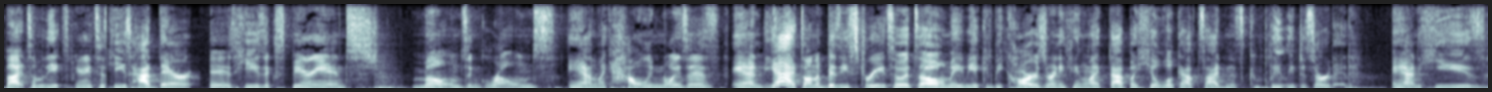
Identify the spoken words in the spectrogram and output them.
But some of the experiences he's had there is he's experienced moans and groans and like howling noises. And yeah, it's on a busy street, so it's oh, maybe it could be cars or anything like that, but he'll look outside and it's completely deserted. And he's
